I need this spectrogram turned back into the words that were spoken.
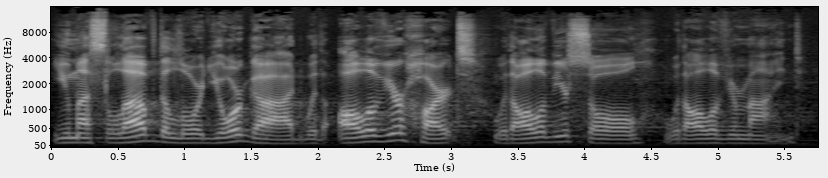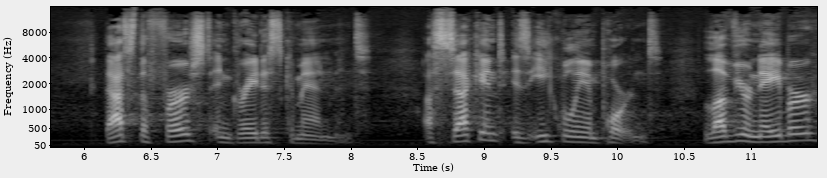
You must love the Lord your God with all of your heart, with all of your soul, with all of your mind. That's the first and greatest commandment. A second is equally important love your neighbor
